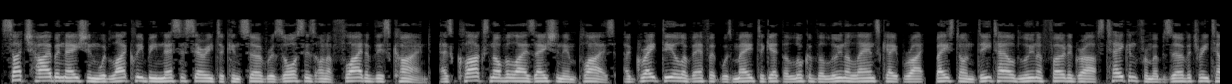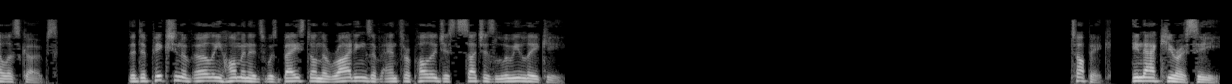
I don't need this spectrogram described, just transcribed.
Such hibernation would likely be necessary to conserve resources on a flight of this kind. As Clarke's novelization implies, a great deal of effort was made to get the look of the lunar landscape right, based on detailed lunar photographs taken from observatory telescopes. The depiction of early hominids was based on the writings of anthropologists such as Louis Leakey. Inaccuracy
